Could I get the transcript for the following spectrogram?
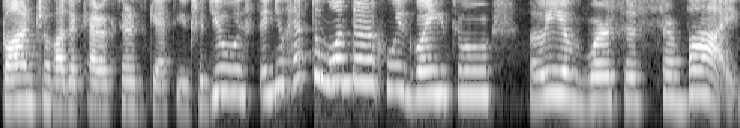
bunch of other characters get introduced, and you have to wonder who is going to live versus survive.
